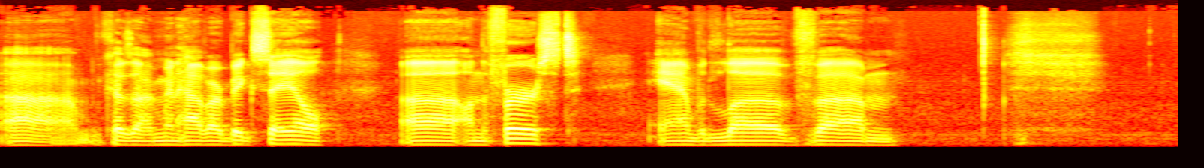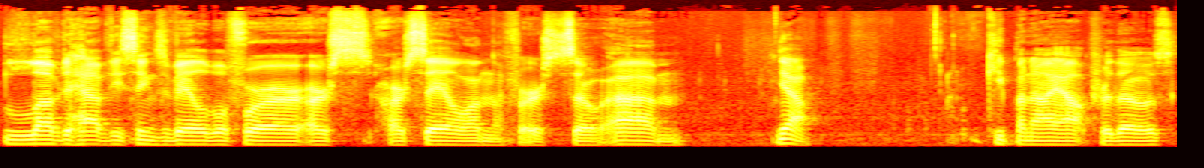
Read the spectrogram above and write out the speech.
um, because I'm going to have our big sale uh, on the first, and would love um, love to have these things available for our our, our sale on the first. So um, yeah, keep an eye out for those.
